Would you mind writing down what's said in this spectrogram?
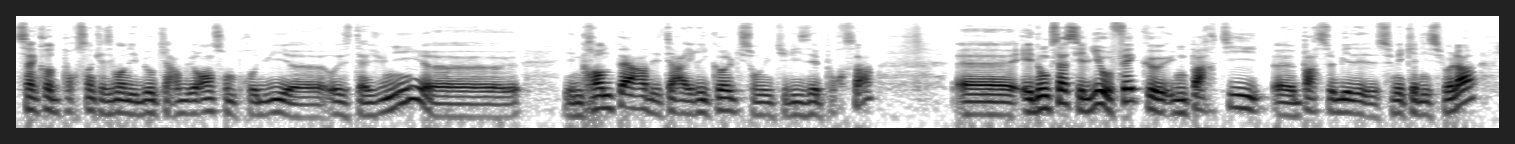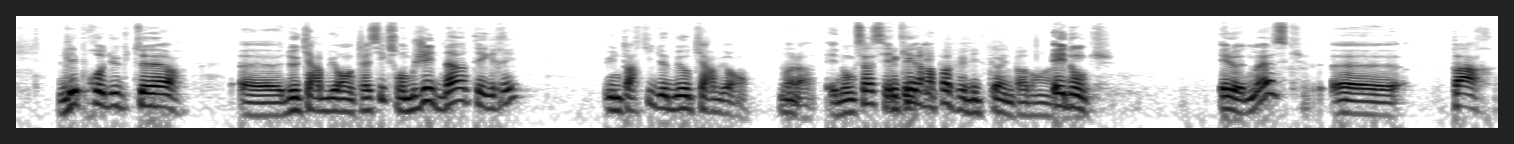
50% quasiment des biocarburants sont produits aux États-Unis. il y a une grande part des terres agricoles qui sont utilisées pour ça. et donc ça, c'est lié au fait qu'une partie, par ce, ce mécanisme-là, les producteurs de carburants classiques sont obligés d'intégrer une partie de biocarburants. Hmm. Voilà. Et donc ça, c'est. Mais quel rapport avec le Bitcoin, pardon? Et donc, Elon Musk, euh, par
